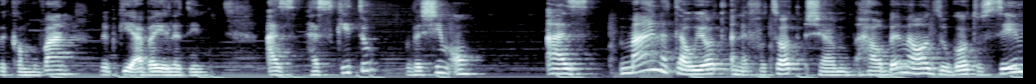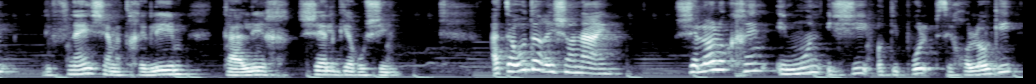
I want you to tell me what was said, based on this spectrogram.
וכמובן בפגיעה בילדים. אז הסכיתו ושמעו. אז מהן הטעויות הנפוצות שהרבה מאוד זוגות עושים לפני שהם מתחילים תהליך של גירושין? הטעות הראשונה היא שלא לוקחים אימון אישי או טיפול פסיכולוגי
